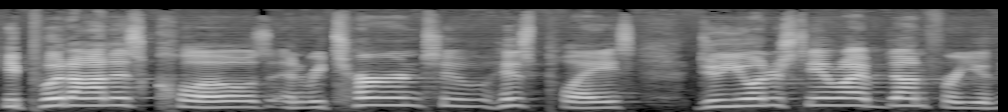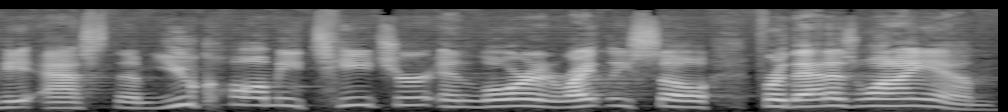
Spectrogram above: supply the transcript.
he put on his clothes and returned to his place. Do you understand what I've done for you? He asked them. You call me teacher and Lord, and rightly so, for that is what I am.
